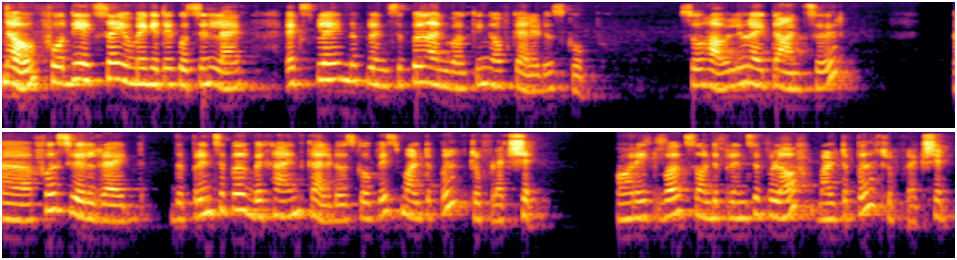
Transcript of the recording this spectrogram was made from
Now for the exercise you may get a question like explain the principle and working of kaleidoscope. So how will you write the answer? Uh, first we'll write the principle behind kaleidoscope is multiple reflection or it works on the principle of multiple reflection.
